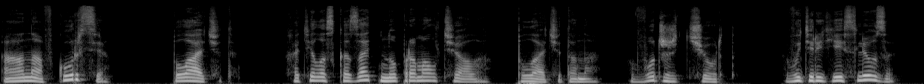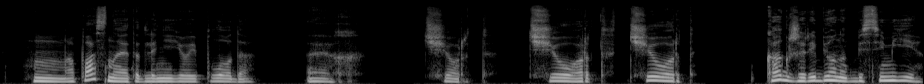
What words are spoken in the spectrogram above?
А она в курсе? Плачет. Хотела сказать, но промолчала. Плачет она. Вот же черт. Вытереть ей слезы? Хм, опасно это для нее и плода. Эх, черт, черт, черт. Как же ребенок без семьи?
